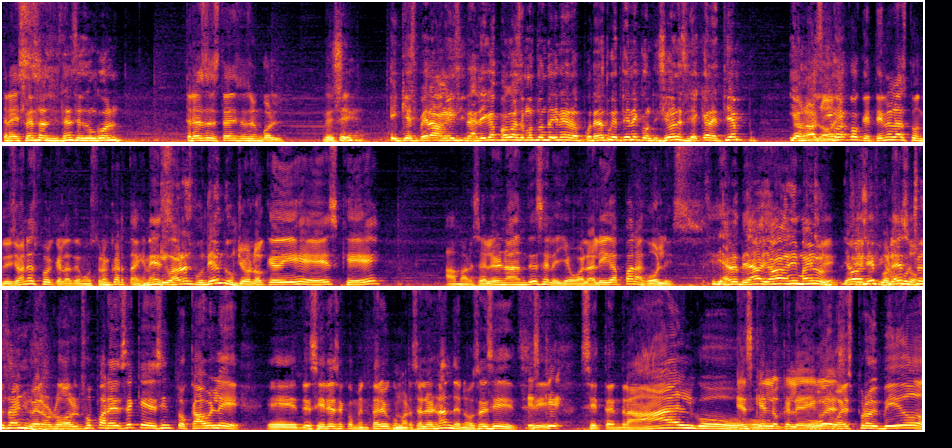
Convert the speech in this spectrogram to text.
Tres. Tres asistencias de un gol. Tres asistencias un gol. De Sí. ¿Y qué esperaban? Y si la liga pagó ese montón de dinero, por eso porque tiene condiciones y hay que darle tiempo. Y así lógico que tiene las condiciones porque las demostró en Cartaginés. y va respondiendo. Yo lo que dije es que a Marcel Hernández se le llevó a la liga para goles. Sí, ya, ya, ya va a venir, Maynor. Sí, ya sí, por eso. años. Pero Rodolfo parece que es intocable eh, decir ese comentario con Marcel Hernández. No sé si, si, Es que- si tendrá algo. Es que lo que le digo o, es, o es prohibido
